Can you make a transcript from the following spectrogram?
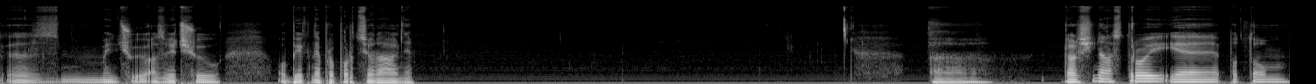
e, zmenšuju a zvětšuju objekt neproporcionálně. Další nástroj je potom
